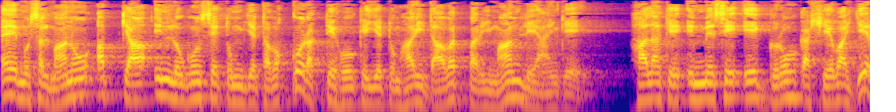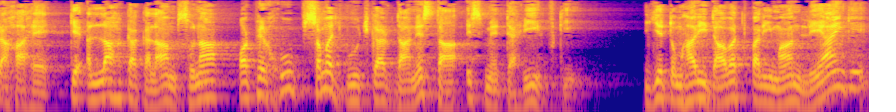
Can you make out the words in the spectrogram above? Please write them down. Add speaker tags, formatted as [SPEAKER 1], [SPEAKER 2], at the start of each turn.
[SPEAKER 1] اے مسلمانوں، اب کیا ان لوگوں سے تم یہ توقع رکھتے ہو کہ یہ تمہاری دعوت پر ایمان لے آئیں گے؟ حالانکہ ان میں سے ایک گروہ کا شیوا یہ رہا ہے کہ اللہ کا کلام سنا اور پھر خوب سمجھ بوجھ کر دانستہ اس میں تحریف کی۔ یہ تمہاری دعوت پر ایمان لے آئیں گے؟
